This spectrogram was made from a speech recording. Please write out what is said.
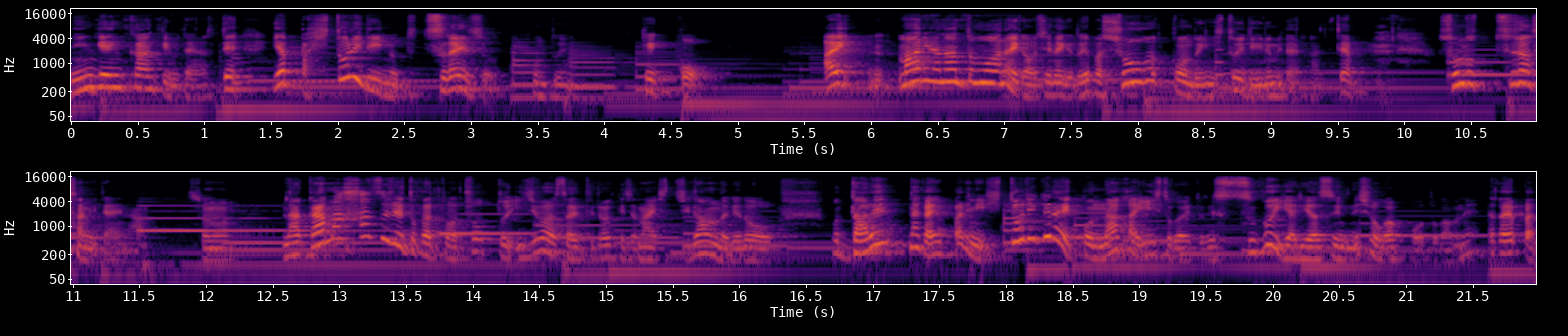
人間関係みたいなでやっぱ一人でいるのって辛いんですよ。本当に。結構。あい周りは何とも思わないかもしれないけどやっぱ小学校の時に一人でいるみたいな感じでその辛さみたいなその仲間外れとかとはちょっと意地悪されてるわけじゃないし違うんだけどもう誰なんかやっぱりね一人ぐらいこう仲いい人がいるとねすごいやりやすいよね小学校とかもね。だからやっぱ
